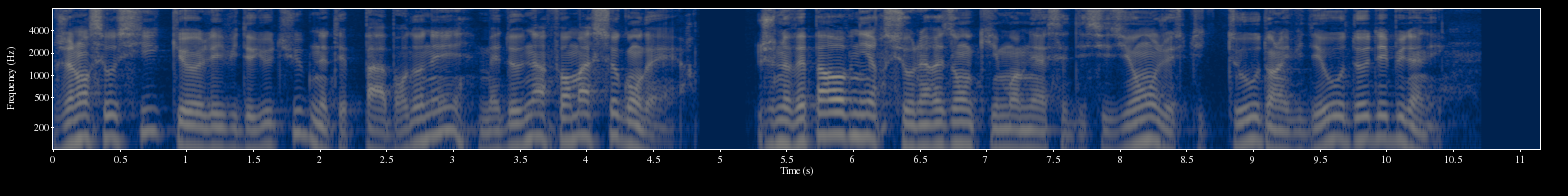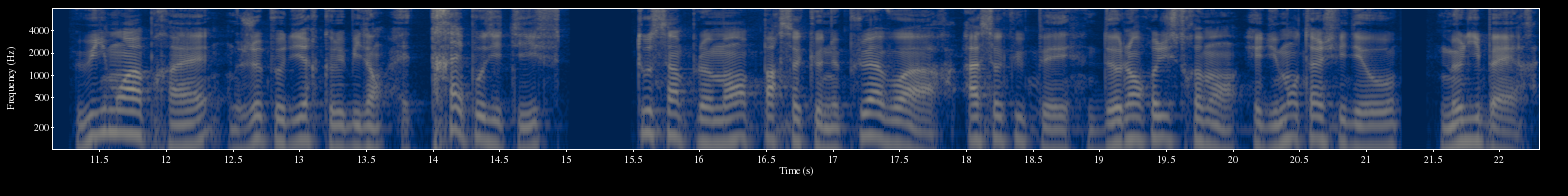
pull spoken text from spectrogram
J'annonçais aussi que les vidéos YouTube n'étaient pas abandonnées, mais devenaient un format secondaire. Je ne vais pas revenir sur les raisons qui m'ont amené à cette décision, j'explique tout dans la vidéo de début d'année. Huit mois après, je peux dire que le bilan est très positif, tout simplement parce que ne plus avoir à s'occuper de l'enregistrement et du montage vidéo me libère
